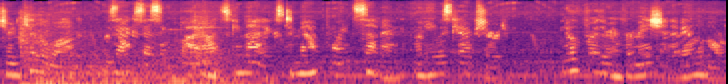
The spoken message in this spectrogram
Lantern Kilowog was accessing biot schematics to map point 7 when he was captured. No further information available.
